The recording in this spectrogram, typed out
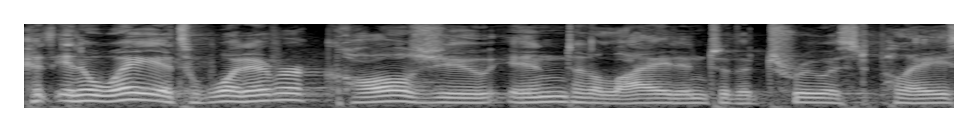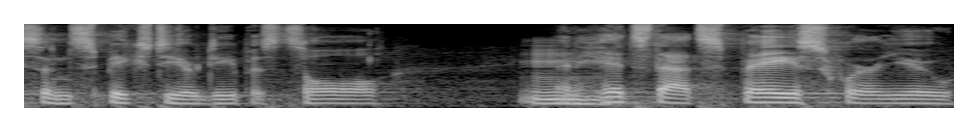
Because in a way, it's whatever calls you into the light, into the truest place, and speaks to your deepest soul, mm. and hits that space where you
